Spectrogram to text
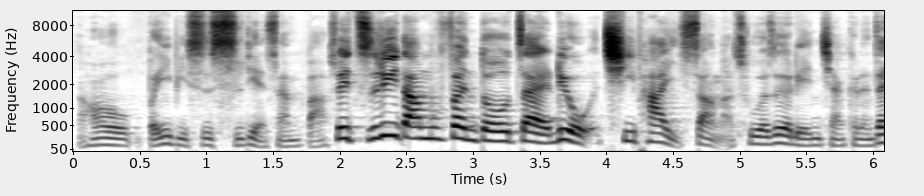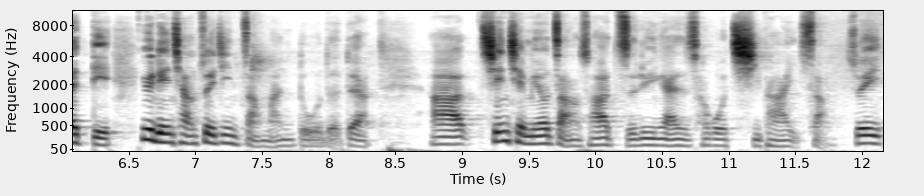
然后本益比是十点三八，所以值率大部分都在六七趴以上了。除了这个联强可能在跌，因为联强最近涨蛮多的，对啊，它先前没有涨的时候，它殖率应该是超过七趴以上，所以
